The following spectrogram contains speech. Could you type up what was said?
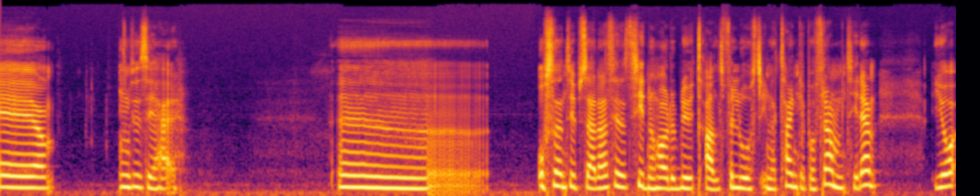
Eh, nu ska vi se här. Eh, och sen typ såhär, den senaste tiden har du blivit allt för låst i dina tankar på framtiden. Jag,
